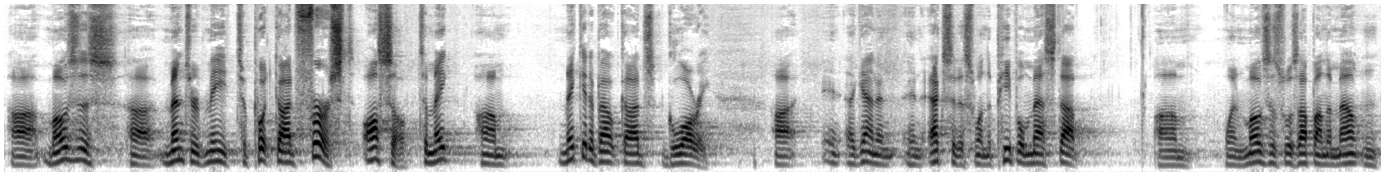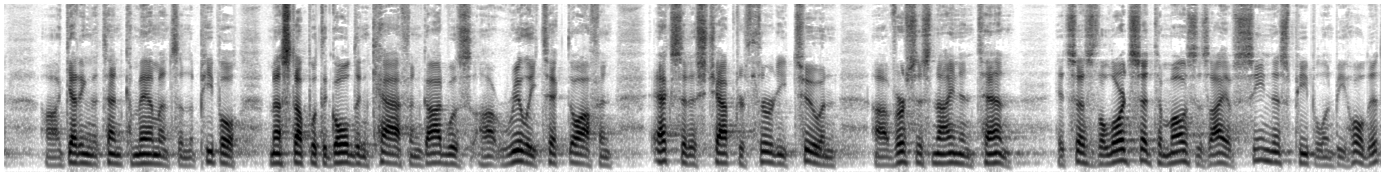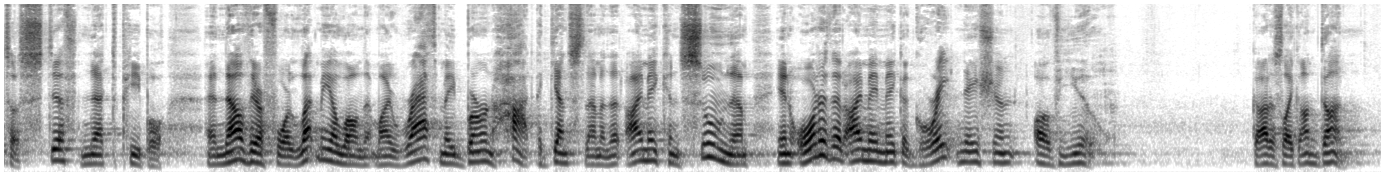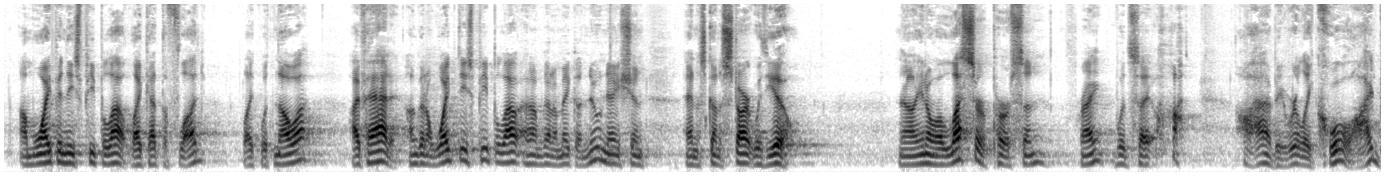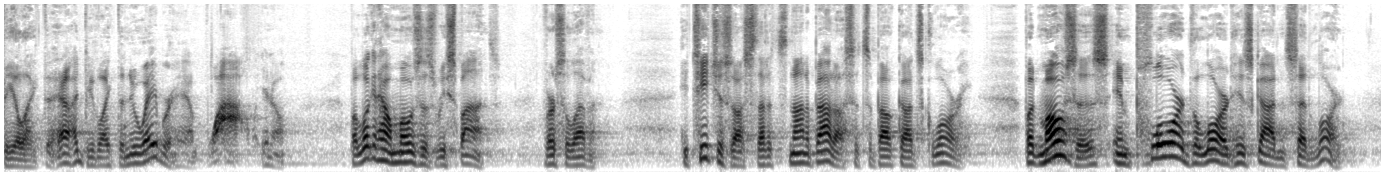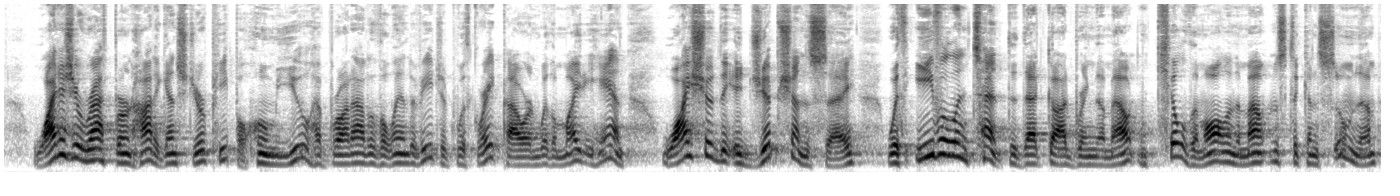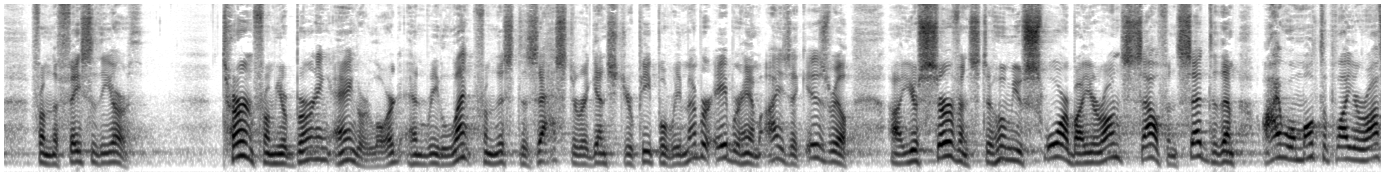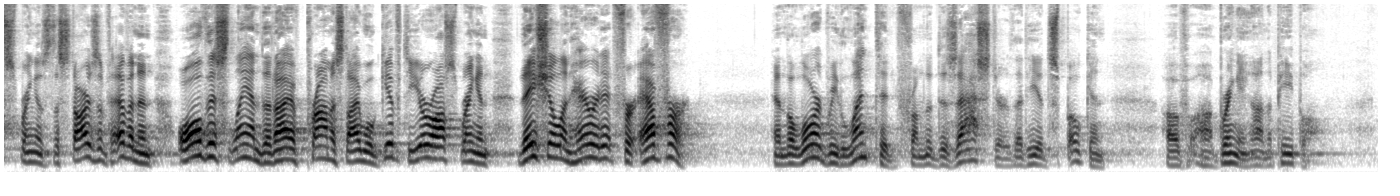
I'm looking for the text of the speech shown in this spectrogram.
Uh, Moses uh, mentored me to put God first, also, to make um, Make it about God's glory. Uh, in, again, in, in, Exodus, when the people messed up, um, when Moses was up on the mountain uh, getting the Ten Commandments, and the people messed up with the golden calf, and God was uh, really ticked off. In Exodus chapter 32 and uh, verses 9 and 10, it says, The Lord said to Moses, I have seen this people, and behold, it's a stiff necked people and now, therefore, let me alone, that my wrath may burn hot against them, and that I may consume them, in order that I may make a great nation of you. God is like, I'm done. I'm wiping these people out, like at the flood, like with Noah. I've had it. I'm going to wipe these people out, and I'm going to make a new nation, and it's going to start with you. Now, you know, a lesser person, right, would say, ah, oh, that'd be really cool. I'd be like the, I'd be like the new Abraham. Wow, you know. But look at how Moses responds. Verse 11. He teaches us that it's not about us, it's about God's glory. But Moses implored the Lord his God and said, Lord, why does your wrath burn hot against your people, whom you have brought out of the land of Egypt with great power and with a mighty hand? Why should the Egyptians say, With evil intent did that God bring them out and kill them all in the mountains to consume them from the face of the earth? Turn from your burning anger, Lord, and relent from this disaster against your people. Remember Abraham, Isaac, Israel, uh, your servants to whom you swore by your own self and said to them, I will multiply your offspring as the stars of heaven, and all this land that I have promised I will give to your offspring, and they shall inherit it forever. And the Lord relented from the disaster that he had spoken of uh, bringing on the people.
